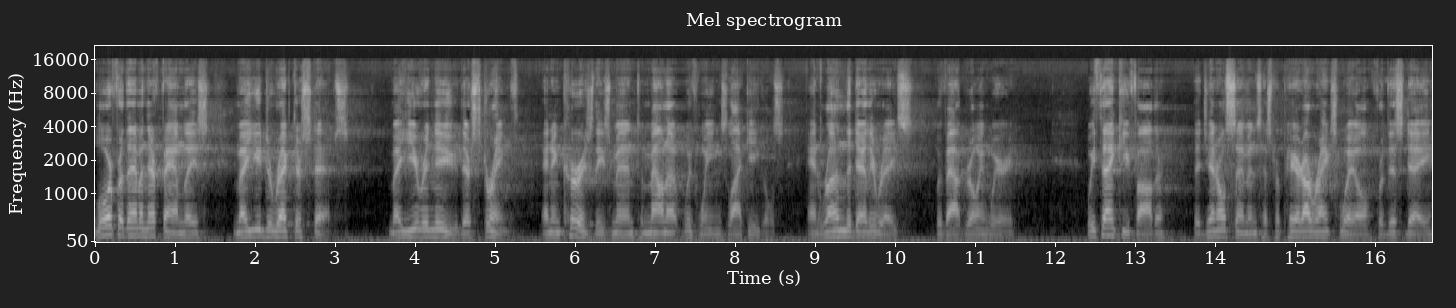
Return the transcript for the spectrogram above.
Lord, for them and their families, may you direct their steps. May you renew their strength and encourage these men to mount up with wings like eagles and run the daily race without growing weary. We thank you, Father, that General Simmons has prepared our ranks well for this day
